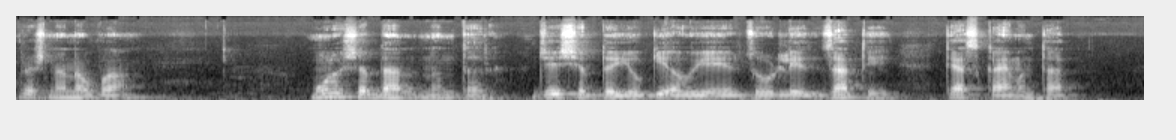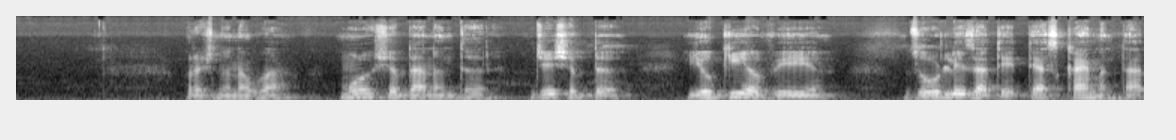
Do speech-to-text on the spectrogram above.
प्रश्न नववा. मूळ शब्दानंतर जे शब्द योग्य अव्यय जोडले जाते त्यास काय म्हणतात? प्रश्न नववा. मूळ शब्दानंतर जे शब्द योगी अव्यय जोडले जाते त्यास काय म्हणतात?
